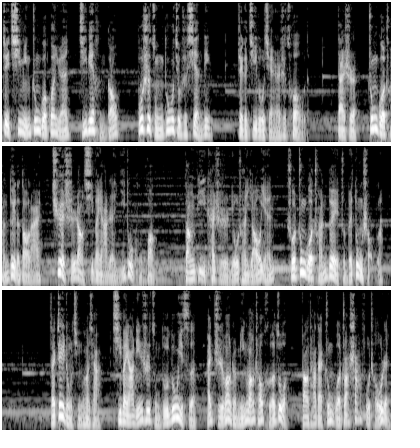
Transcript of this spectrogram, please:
这七名中国官员级别很高，不是总督就是县令。这个记录显然是错误的，但是中国船队的到来确实让西班牙人一度恐慌，当地开始流传谣言。说中国船队准备动手了。在这种情况下，西班牙临时总督路易斯还指望着明王朝合作，帮他在中国抓杀父仇人，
